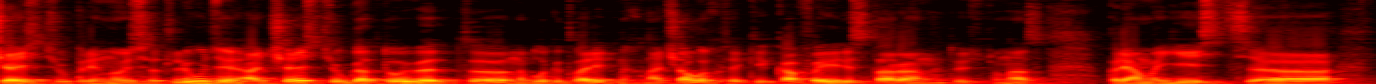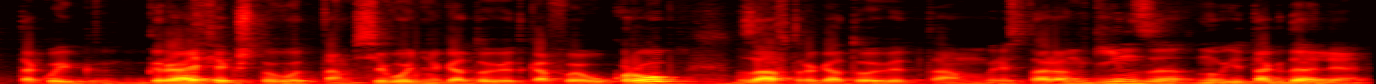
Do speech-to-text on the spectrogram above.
частью приносят люди, а частью готовят э, на благотворительных началах всякие кафе и рестораны. То есть у нас прямо есть э, такой график, что вот там сегодня готовит кафе «Укроп», завтра готовит там ресторан «Гинза», ну и так далее.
